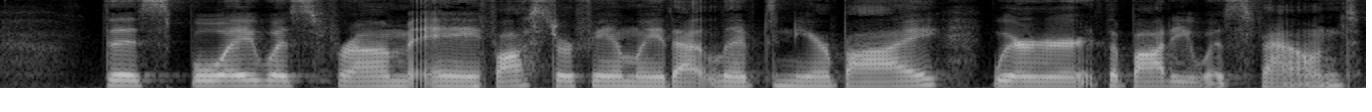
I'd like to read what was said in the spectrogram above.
this boy was from a foster family that lived nearby where the body was found.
